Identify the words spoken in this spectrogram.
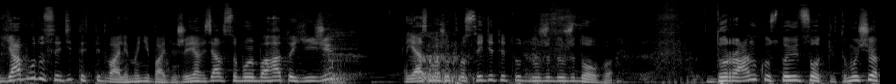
Я буду сидіти в підвалі, мені байдуже. Я взяв з собою багато їжі. Я зможу просидіти тут дуже-дуже довго. До ранку 100%, тому що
